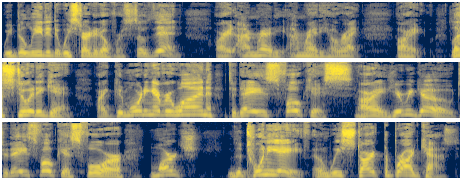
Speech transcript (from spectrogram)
We deleted it. We started over. So then, all right, I'm ready. I'm ready. All right. All right. Let's do it again. All right. Good morning, everyone. Today's focus. All right. Here we go. Today's focus for March the 28th. And we start the broadcast.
